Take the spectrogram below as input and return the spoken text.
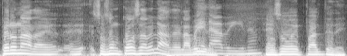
Pero nada, eh, eh, eso son cosas, ¿verdad? De la vida. De la vida. Eso es parte de.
